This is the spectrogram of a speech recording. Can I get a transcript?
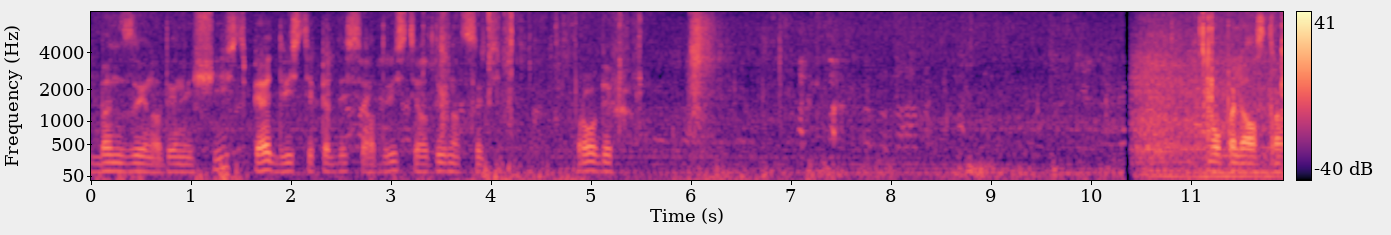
Бензин 1,6, 5250, 211 пробіг. Opel Astra.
